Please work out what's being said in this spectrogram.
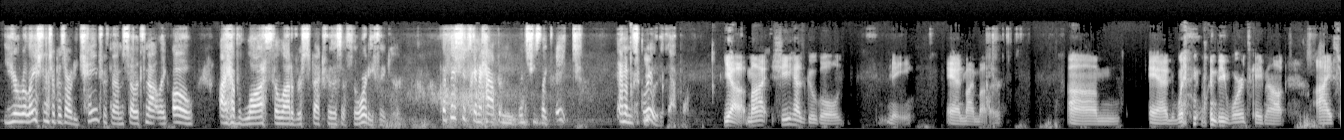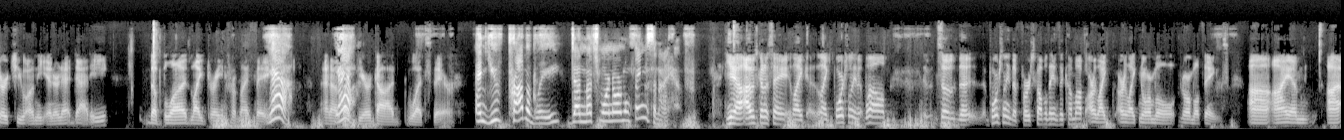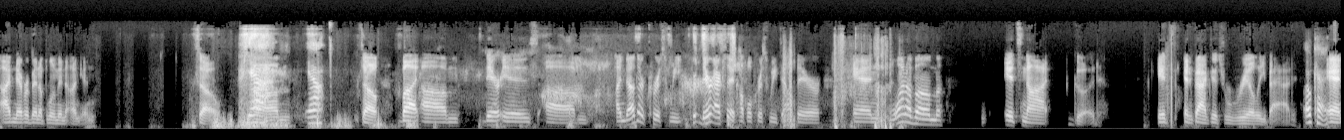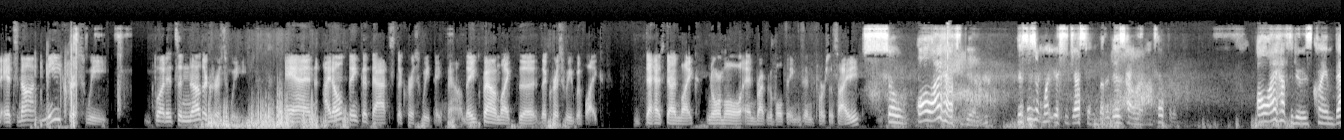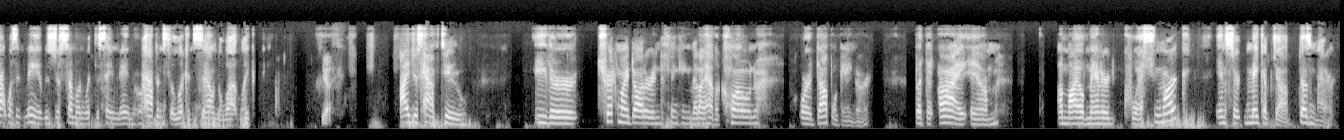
your relationship has already changed with them, so it's not like, oh, I have lost a lot of respect for this authority figure. But this shit's going to happen when she's like eight, and I'm screwed yeah. at that point. Yeah, my she has Googled me and my mother. Um, and when when the words came out, I search you on the internet, Daddy. The blood like drained from my face. Yeah, and I was yeah. like, "Dear God, what's there?" And you've probably done much more normal things than I have. Yeah, I was gonna say like like fortunately, well, so the fortunately the first couple things that come up are like are like normal normal things. Uh, I am I, I've never been a bloomin' onion. So yeah, um, yeah. So, but um, there is um, another Chris Wheat. There are actually a couple Chris Wheats out there, and one of them, it's not good. It's in fact, it's really bad. Okay. And it's not me, Chris Wheat, but it's another Chris Wheat. And I don't think that that's the Chris Wheat they found. They found like the the Chris Wheat with like that has done like normal and reputable things in for society. So all I have to do, this isn't what you're suggesting, but it is how I'm interpreting. All I have to do is claim that wasn't me. It was just someone with the same name who happens to look and sound a lot like me. Yes. I just have to either trick my daughter into thinking that I have a clone or a doppelganger, but that I am a mild mannered question mark, insert makeup job. Doesn't matter.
